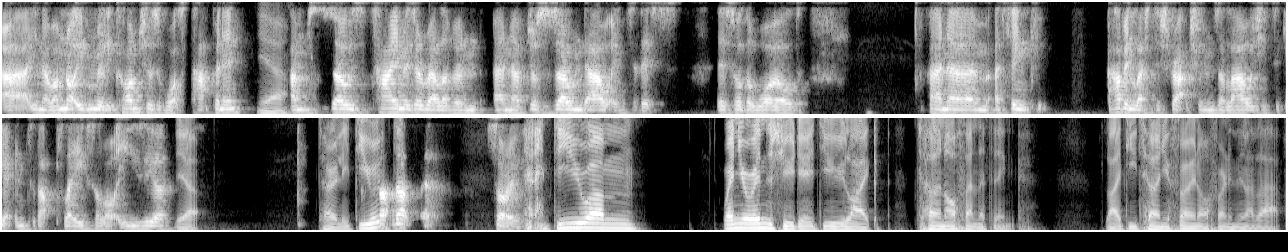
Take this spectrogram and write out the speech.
uh, you know, I'm not even really conscious of what's happening. Yeah. I'm so time is irrelevant, and I've just zoned out into this this other world. And um, I think having less distractions allows you to get into that place a lot easier. Yeah. Totally. Do you That, that's it. Sorry. do you um when you're in the studio do you like turn off anything? Like do you turn your phone off or anything like that?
